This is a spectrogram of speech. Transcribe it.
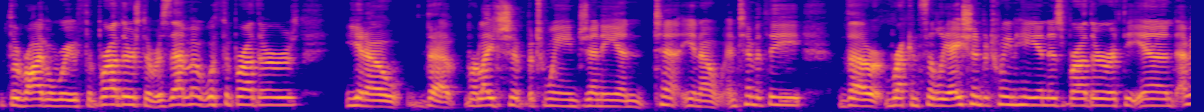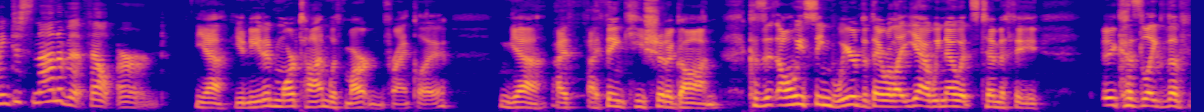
the rivalry with the brothers, the resentment with the brothers, you know, the relationship between Jenny and Tim, you know, and Timothy, the reconciliation between he and his brother at the end. I mean, just none of it felt earned. Yeah, you needed more time with Martin, frankly. Yeah, I I think he should have gone because it always seemed weird that they were like, yeah, we know it's Timothy, because like the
